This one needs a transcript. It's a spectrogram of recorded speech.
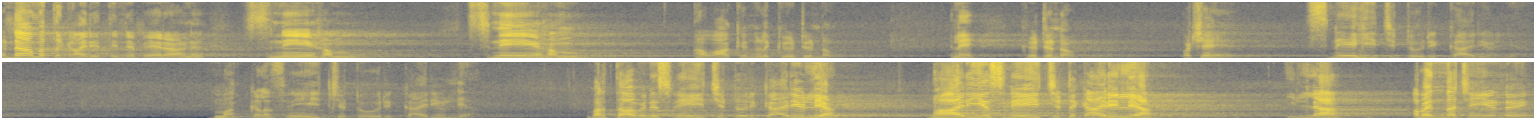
രണ്ടാമത്തെ കാര്യത്തിന്റെ പേരാണ് സ്നേഹം. സ്നേഹം. ആ വാക്കുകൾ കേട്ടിട്ടുണ്ടാവും. അല്ലേ? കേട്ടിട്ടുണ്ടാവും. പക്ഷേ സ്നേഹിച്ചിട്ട് ഒരു കാര്യമില്ല. മക്കളെ സ്നേഹിച്ചിട്ട് ഒരു കാര്യമില്ല. ഭർത്താവിനെ സ്നേഹിച്ചിട്ട് ഒരു കാര്യമില്ല. ഭാര്യയെ സ്നേഹിച്ചിട്ട് കാര്യമില്ല. ഇല്ല. അപ്പൊ എന്താ ചെയ്യേണ്ടേ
